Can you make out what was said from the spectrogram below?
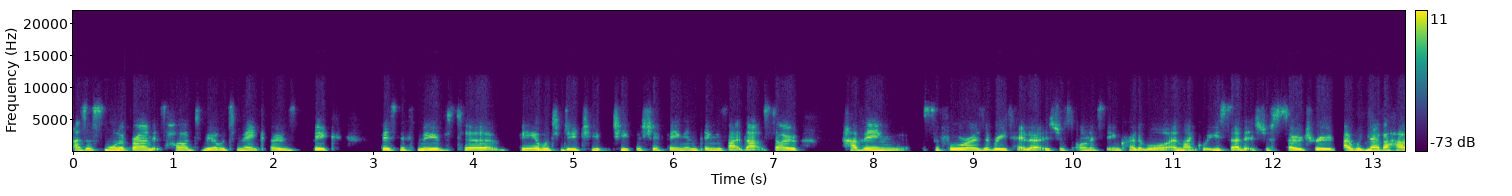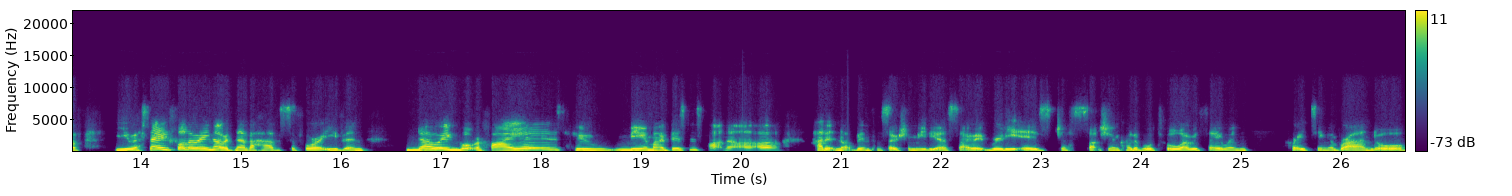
as a smaller brand, it's hard to be able to make those big business moves to be able to do cheap, cheaper shipping and things like that. So having Sephora as a retailer is just honestly incredible. And like what you said, it's just so true. I would never have USA following. I would never have Sephora even knowing what Refy is, who me and my business partner are, had it not been for social media. So it really is just such an incredible tool, I would say, when creating a brand or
